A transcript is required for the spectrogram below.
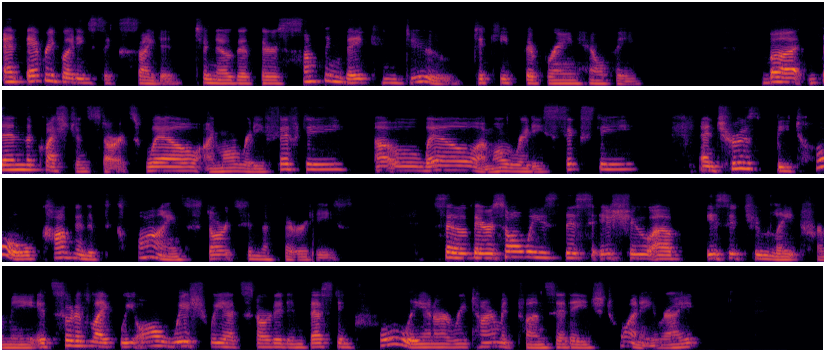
And everybody's excited to know that there's something they can do to keep their brain healthy. But then the question starts well, I'm already 50. Oh, well, I'm already 60. And truth be told, cognitive decline starts in the 30s. So there's always this issue of is it too late for me? It's sort of like we all wish we had started investing fully in our retirement funds at age 20, right?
